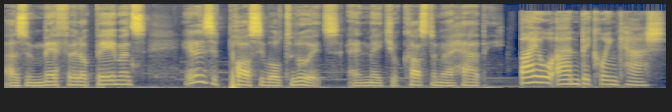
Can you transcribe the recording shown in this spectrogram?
as a method of payments, it is possible to do it and make your customer happy. Buy or earn Bitcoin Cash.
